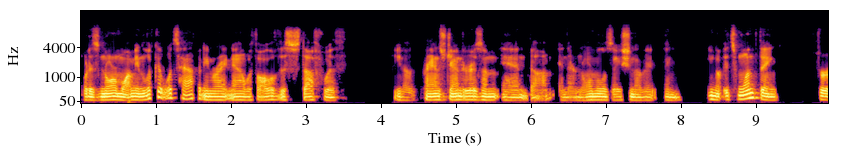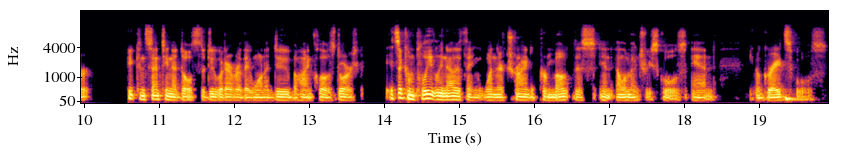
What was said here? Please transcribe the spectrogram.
what is normal. I mean, look at what's happening right now with all of this stuff with you know, transgenderism and um, and their normalization of it. And you know, it's one thing for consenting adults to do whatever they want to do behind closed doors. It's a completely another thing when they're trying to promote this in elementary schools and you know grade schools,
